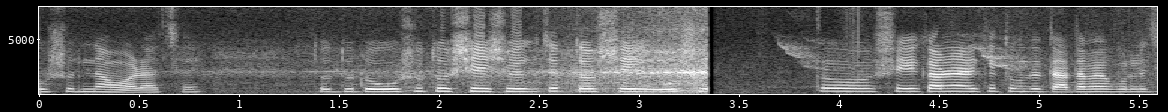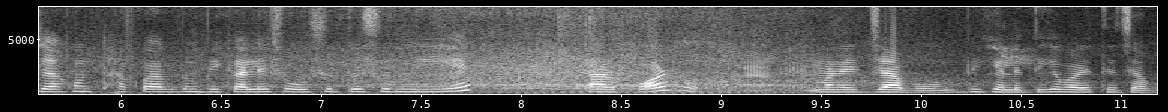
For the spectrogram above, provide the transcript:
ওষুধ নেওয়ার আছে। তো দুটো ওষুধও শেষ হয়ে গেছে, তো সেই ওষুধ তো সেই কারণে আর কি তোমাদের দাদাভাই বলে যে, এখন থাকো, একদম বিকালে এসে ওষুধ টষুধ নিয়ে তারপর মানে যাব, বিকেলের দিকে বাড়িতে যাব।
